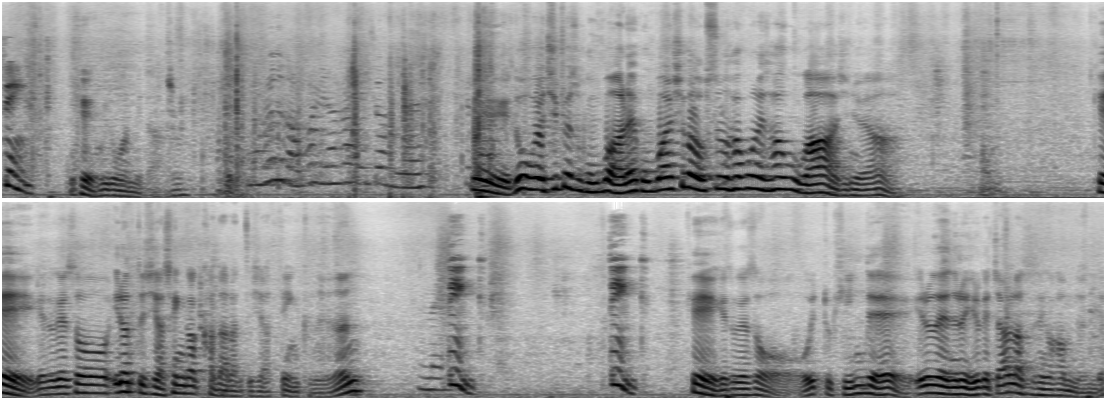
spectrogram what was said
think, 오케이, 훌륭합니다. 모르는 어머니 하나 있었네. 오케이, 너왜 집에서 공부 안 해? 공부할 시간 없으면 학원에서 하고 가, 진효야. 오케이, 계속해서 이런 뜻이야. 생각하다란 뜻이야, think는. 네. think, think, 오케이, 계속해서, 어이 또 긴데, 이런 애들은 이렇게 잘라서 생각하면 되는데.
